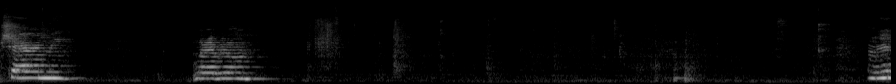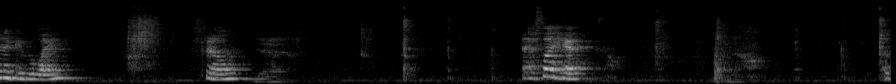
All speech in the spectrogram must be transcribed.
sharing me with everyone. I'm doing a giveaway. So Yeah. if I hit a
